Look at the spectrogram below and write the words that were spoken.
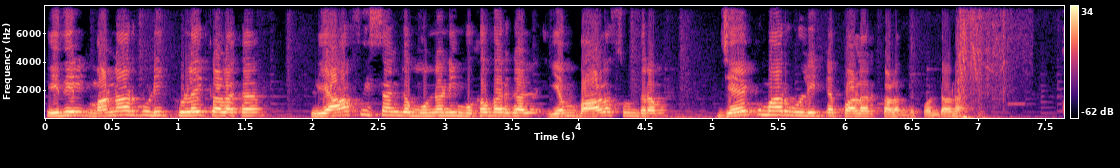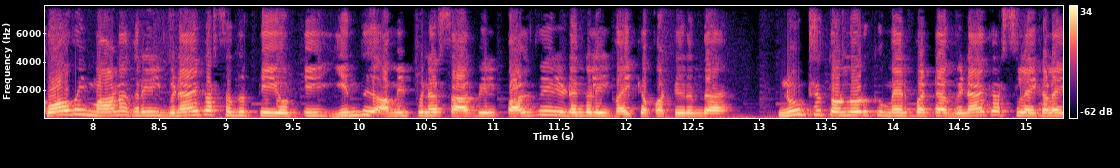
இதில் மன்னார்குடி கிளைக்கழக லியாஃபி சங்க முன்னணி முகவர்கள் எம் பாலசுந்தரம் ஜெயக்குமார் உள்ளிட்ட பலர் கலந்து கொண்டனர். கோவை மாநகரில் விநாயகர் சதுர்த்தியொட்டி இந்து அமைப்பினர் சார்பில் பல்வேறு இடங்களில் வைக்கப்பட்டிருந்த நூற்று தொண்ணூறுக்கும் மேற்பட்ட விநாயகர் சிலைகளை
